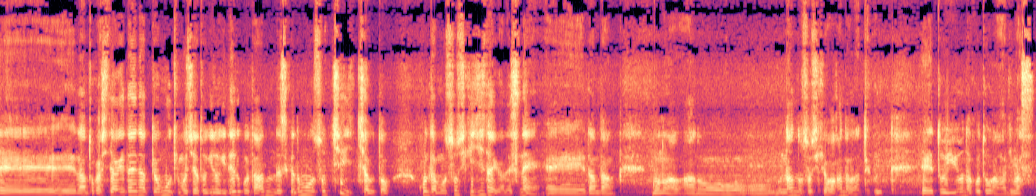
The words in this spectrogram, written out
えー、なんとかしてあげたいなって思う気持ちは時々出ることあるんですけども、そっちへ行っちゃうと、今度はもう組織自体がですね、えー、だんだんものが、あのー、何の組織か分かんなくなってくる、えー、というようなことがあります。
